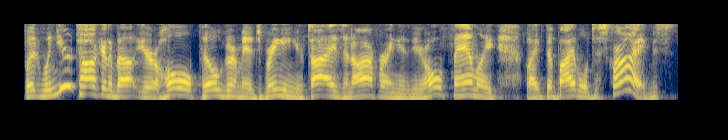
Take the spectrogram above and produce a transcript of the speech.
But when you're talking about your whole pilgrimage, bringing your tithes and offering, and your whole family, like the Bible describes,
